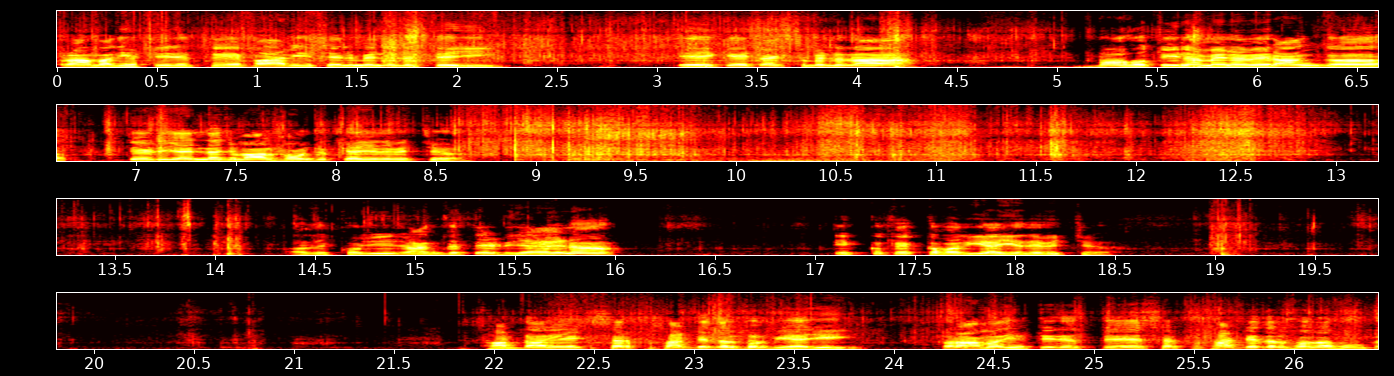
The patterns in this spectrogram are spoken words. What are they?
ਭਰਾਵਾਂ ਦੀ ਹੱਟੀ ਦੇ ਉੱਤੇ ਭਾਰੀ ਸੇਲ ਮੇਲੇ ਦੇ ਉੱਤੇ ਜੀ। ਏਕੇ ਟੈਕਸ ਮਿਲ ਦਾ ਬਹੁਤ ਹੀ ਨਵੇਂ ਨਵੇਂ ਰੰਗ ਤੇ ਡਿਜ਼ਾਈਨਾਂ 'ਚ ਮਾਲ ਪਹੁੰਚ ਚੁੱਕਿਆ ਜੀ ਇਹਦੇ ਵਿੱਚ। ਆ ਦੇਖੋ ਜੀ, ਰੰਗ ਤੇ ਡਿਜ਼ਾਈਨ ਇੱਕ ਤੋਂ ਇੱਕ ਵਧੀਆ ਜੀ ਇਹਦੇ ਵਿੱਚ। ਸਾਡਾ ਰੇਟ ਸਿਰਫ 350 ਰੁਪਏ ਹੈ ਜੀ। ਭਰਾਵਾਂ ਦੀ ਹੱਟੀ ਦੇ ਉੱਤੇ ਸਿਰਫ 350 ਦਾ ਸੂਟ।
